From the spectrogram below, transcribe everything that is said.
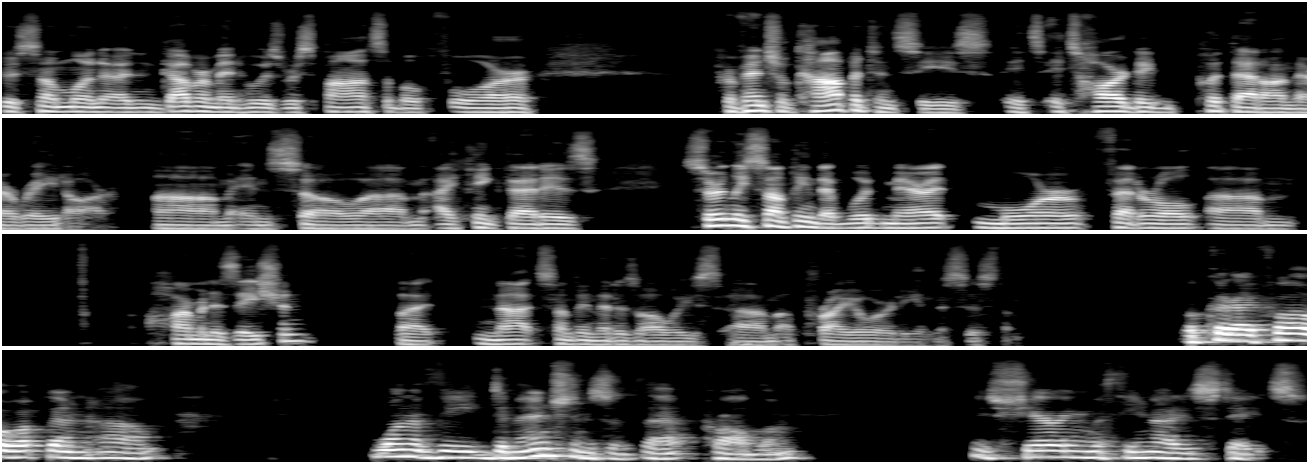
to someone in government who is responsible for provincial competencies, it's it's hard to put that on their radar. Um, and so um, I think that is certainly something that would merit more federal um, harmonization, but not something that is always um, a priority in the system. Well, could I follow up then? Uh, one of the dimensions of that problem is sharing with the United States.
